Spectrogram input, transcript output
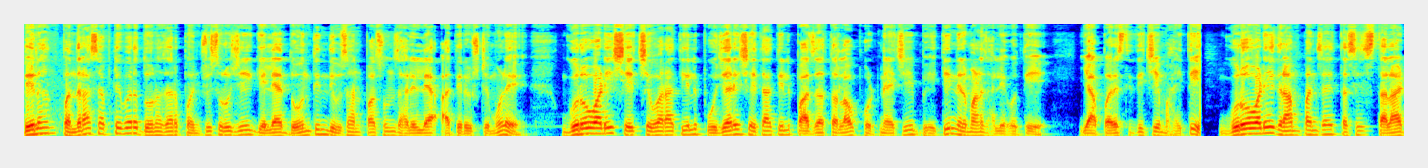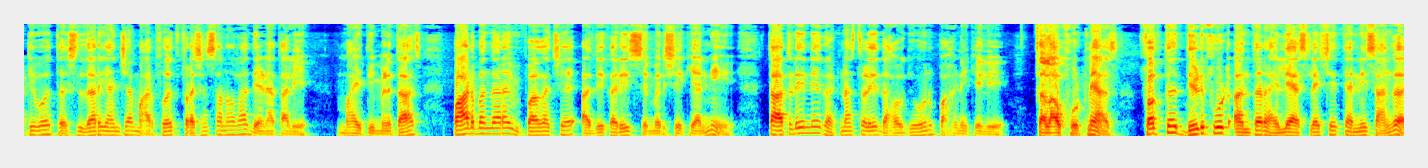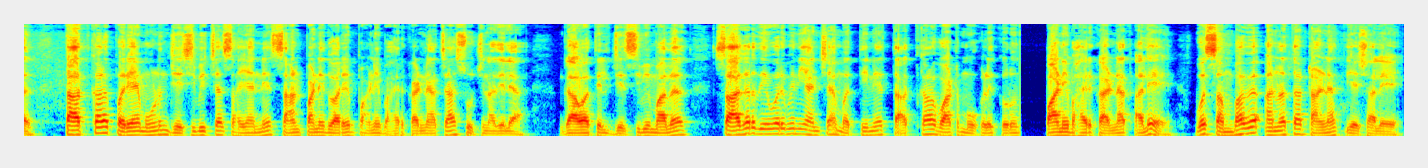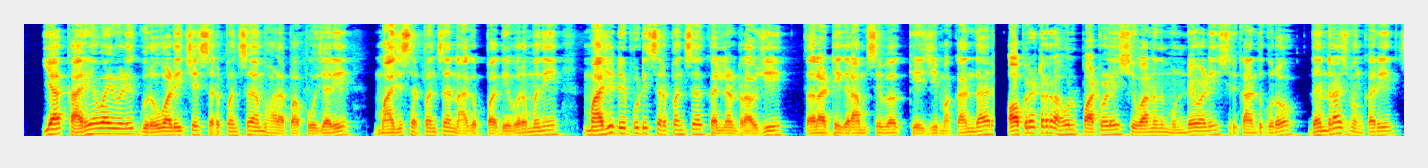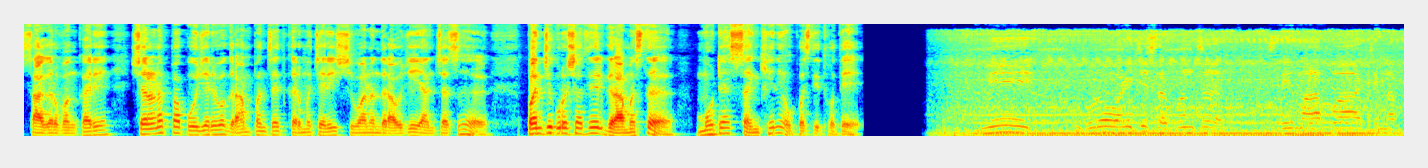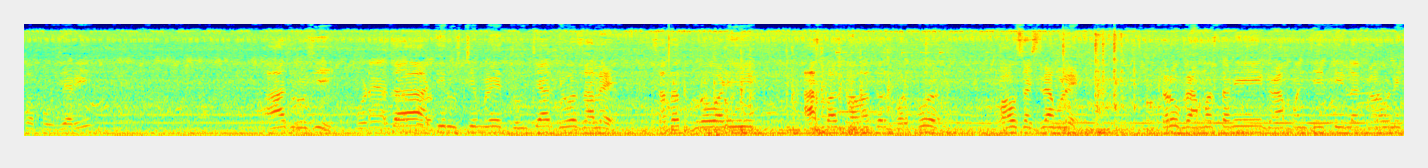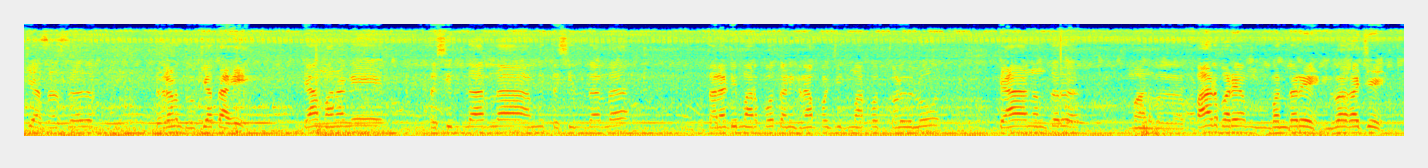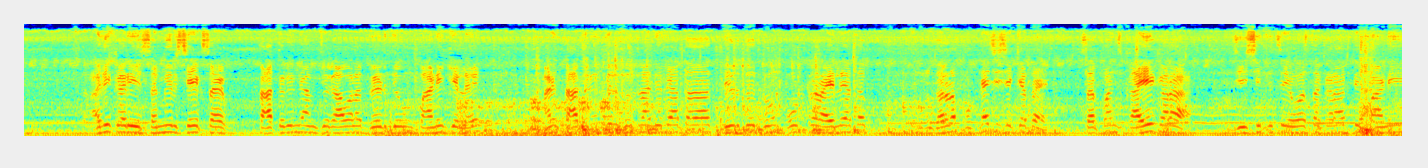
दिनांक पंधरा सप्टेंबर दोन हजार पंचवीस रोजी गेल्या दोन तीन दिवसांपासून झालेल्या अतिवृष्टीमुळे गुरुवाडी शेत शिवारातील पुजारी शेतातील पाझर तलाव फुटण्याची भीती निर्माण झाली होती. या परिस्थितीची माहिती गुरुवाडी ग्रामपंचायत तसेच तलाठी व तहसीलदार यांच्या मार्फत प्रशासनाला देण्यात आली. माहिती मिळताच पाटबंधारा विभागाचे अधिकारी समीर शेख यांनी तातडीने घटनास्थळी धाव घेऊन पाहणी केली. तलाव फुटण्यास फक्त दीड फूट अंतर राहिले असल्याचे त्यांनी सांगत तात्काळ पर्याय म्हणून जेसीबीच्या साह्याने सांडपाणीद्वारे पाणी बाहेर काढण्याच्या सूचना दिल्या. गावातील जेसीबी मालक सागर देवरमिन यांच्या मदतीने तात्काळ वाट मोकळी करून पाणी बाहेर काढण्यात आले व संभाव्य अनर्थ टाळण्यात यश आले. या कार्यवाहीवेळी गुरववाडीचे सरपंच म्हाळप्पा पुजारी माजी सरपंच नागप्पा देवरमने माजी डेप्युटी सरपंच कल्याणरावजी तलाठी ग्रामसेवक K G Makandar operator Rahul Patole Shivanand Mundewadi Shrikant Gurav Dhanraj Vankari Sagar Vankari Sharanappa Pujari व ग्रामपंचायत कर्मचारी शिवानंद रावजे यांच्यासह पंचक्रोशातील ग्रामस्थ मोठ्या संख्येने उपस्थित होते. मी गुरववाडीचे सरपंच श्री माळप्पा चिन्नप्पा पुजारी आज रोजी आता अतिवृष्टीमुळे दोन चार दिवस झाले. सतत गुरववाडी आसपास गावात तर भरपूर पाऊस असल्यामुळे सर्व ग्रामस्थांनी ग्रामपंचायतीला कळवले की असं असं धरण धोक्यात आहे. त्या मानाने तहसीलदारला आम्ही तहसीलदारला तलाठीमार्फत आणि ग्रामपंचायतीमार्फत कळवलो. त्यानंतर पारभऱ्या बंधारे विभागाचे अधिकारी समीर शेख साहेब तातडीने आमच्या गावाला भेट देऊन पाहणी केलंय. आणि तातडीने ते सूचना दिल्या आता दीड ते दोन फूट राहिले आता धरणं फुटण्याची शक्यता आहे. सरपंच काही करा. जी सी बीची व्यवस्था करा ते पाणी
